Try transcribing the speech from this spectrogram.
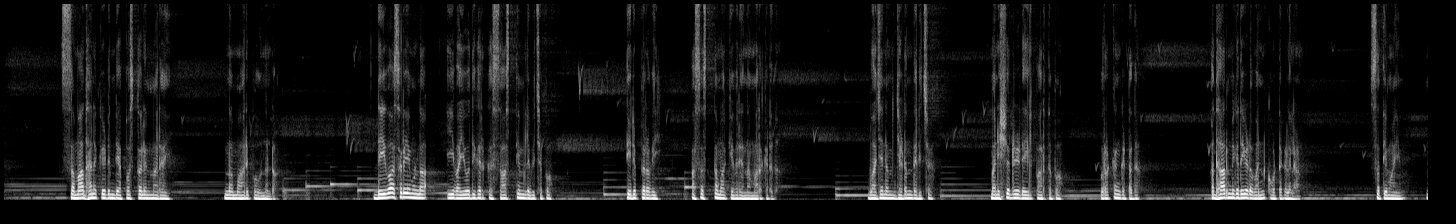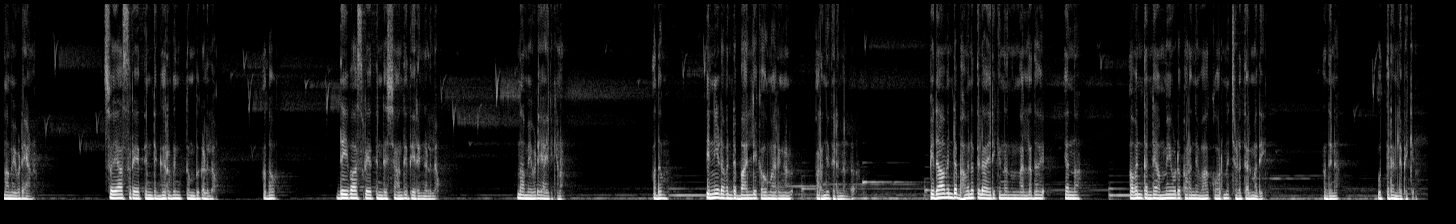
സമാധാനക്കേടിന്റെ അപ്പസ്തോലന്മാരായി നാം മാറിപ്പോകുന്നുണ്ടോ? ദൈവാശ്രയമുള്ള ഈ വയോധികർക്ക് സ്വാസ്ഥ്യം ലഭിച്ചപ്പോൾ തിരുപ്പിറവി അസ്വസ്ഥമാക്കിയവരെ നാം മറക്കരുത്. വചനം ജഡം ധരിച്ച് മനുഷ്യരുടെ ഇടയിൽ പാർത്തപ്പോൾ ഉറക്കം കിട്ടത് അധാർമികതയുടെ വൻ കോട്ടകളിലാണ് സത്യമായും നാം എവിടെയാണ് സ്വയാശ്രയത്തിന്റെ ഗർവിൻ തുമ്പുകളിലോ അതോ ദൈവാശ്രയത്തിന്റെ ശാന്തി തീരങ്ങളിലോ നാം എവിടെയായിരിക്കണം? അതും പിന്നീട് അവന്റെ ബാല്യ കൗമാരങ്ങൾ പറഞ്ഞു തരുന്നുണ്ട്. പിതാവിന്റെ ഭവനത്തിലായിരിക്കുന്നത് നല്ലത് എന്ന് അവൻ തന്റെ അമ്മയോട് പറഞ്ഞ വാക്ക് ഓർമ്മിച്ചെടുത്താൽ മതി. അതിന് ഉത്തരം ലഭിക്കും.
